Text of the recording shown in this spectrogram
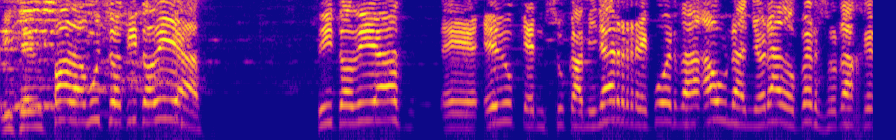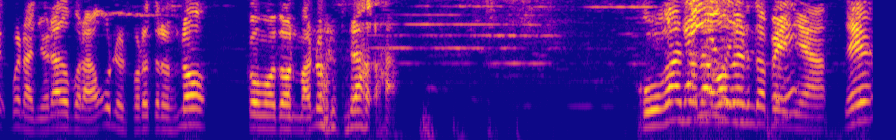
Y se enfada mucho Tito Díaz. Tito Díaz, eh, Edu, que en su caminar recuerda a un añorado personaje, bueno, añorado por algunos, por otros no, como Don Manuel Fraga. Jugando Gallego Dagoberto ilustre. Peña, ¿eh?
